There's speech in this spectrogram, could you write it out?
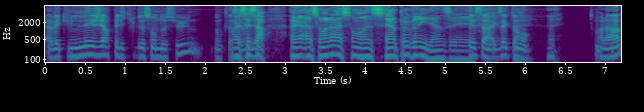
avec une légère pellicule de sang dessus. Donc ça, Ouais, veut c'est dire- ça. À ce moment-là, c'est un peu gris. hein, c'est- C'est ça, exactement. Ouais, ouais. Voilà.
